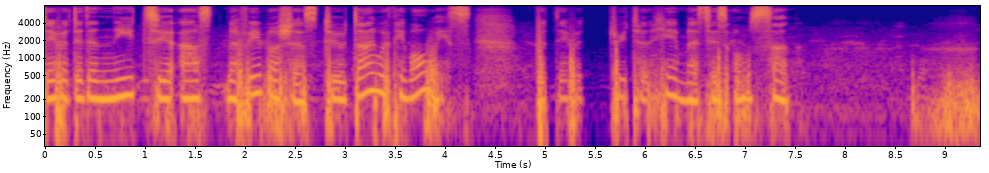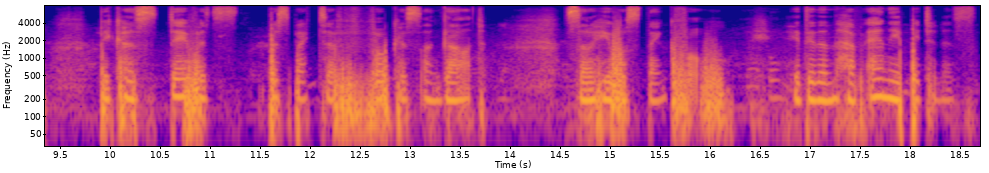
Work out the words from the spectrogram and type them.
David didn't need to ask Mephibosheth to dine with him always, but David treated him as his own son because David's perspective focused on God. So he was thankful. He didn't have any bitterness.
